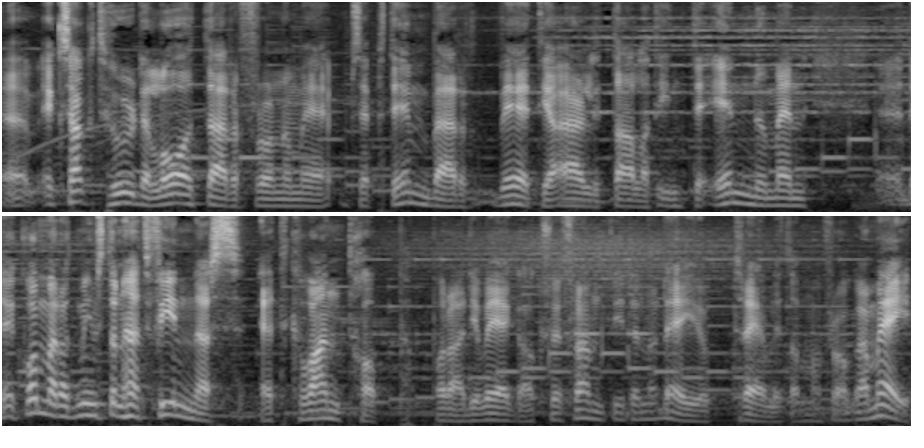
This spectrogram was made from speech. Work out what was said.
Eh, exakt hur det låter från och med september vet jag ärligt talat inte ännu men eh, det kommer åtminstone att finnas ett kvanthopp på Radio Vega också i framtiden och det är ju trevligt om man frågar mig.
